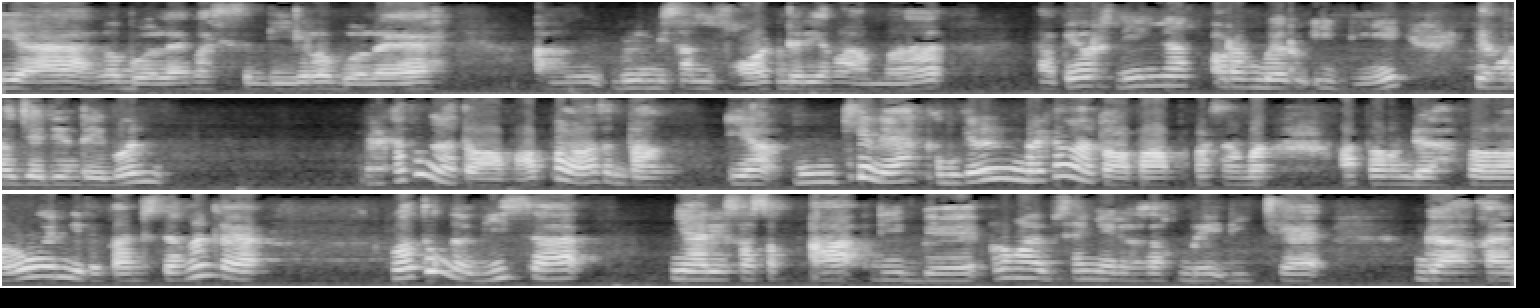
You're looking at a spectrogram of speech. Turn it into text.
iya lo boleh masih sedih lo boleh um, belum bisa move on dari yang lama tapi harus diingat orang baru ini yang lo jadiin rebound mereka tuh nggak tahu apa-apa loh tentang ya mungkin ya kemungkinan mereka nggak tahu apa-apa sama apa yang udah lo laluin gitu kan sedangkan kayak lo tuh nggak bisa nyari sosok A di B lo nggak bisa nyari sosok B di C nggak akan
